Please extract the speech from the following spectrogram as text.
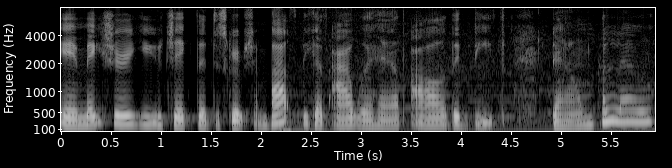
And make sure you check the description box because I will have all the deets down below.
